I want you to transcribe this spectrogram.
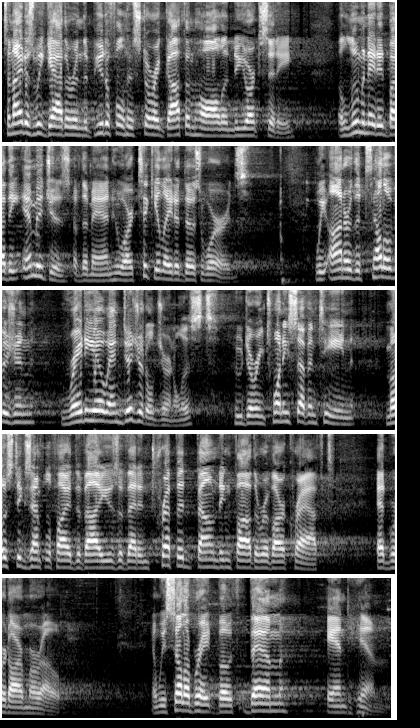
Tonight, as we gather in the beautiful historic Gotham Hall in New York City, illuminated by the images of the man who articulated those words, we honor the television, radio, and digital journalists who, during 2017, most exemplified the values of that intrepid founding father of our craft, Edward R. Murrow. And we celebrate both them and him.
